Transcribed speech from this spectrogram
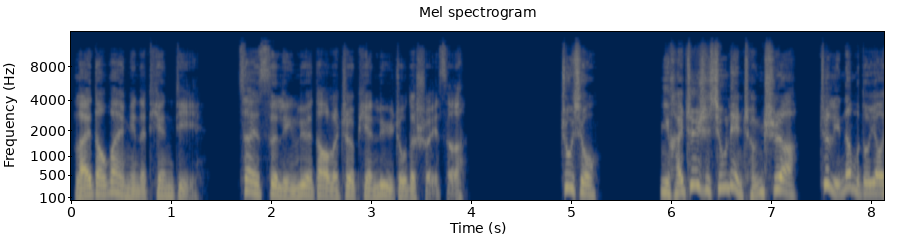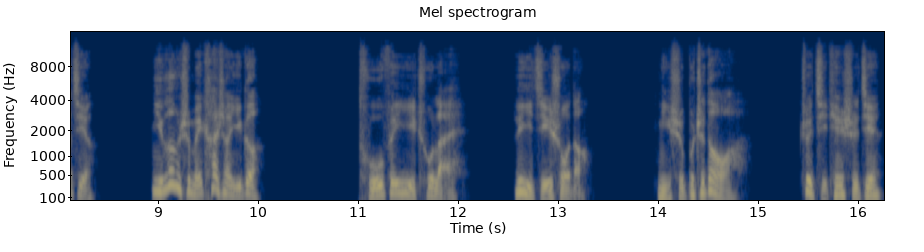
来到外面的天地，再次领略到了这片绿洲的水泽。周兄，你还真是修炼成痴啊！这里那么多妖精。你愣是没看上一个？屠飞一出来，立即说道：“你是不知道啊，这几天时间，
